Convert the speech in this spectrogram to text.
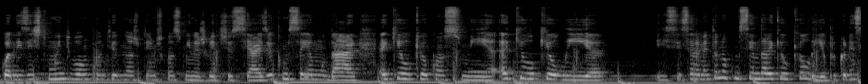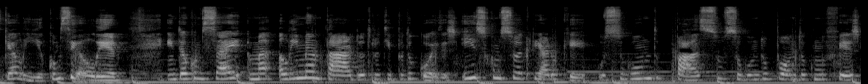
quando existe muito bom conteúdo nós podemos consumir nas redes sociais, eu comecei a mudar aquilo que eu consumia, aquilo que eu lia, E sinceramente eu não comecei a mudar aquilo que eu lia, porque eu nem sequer lia. Comecei a ler, então eu comecei a me alimentar de outro tipo de coisas. E isso começou a criar o quê? O segundo passo, o segundo ponto que me fez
